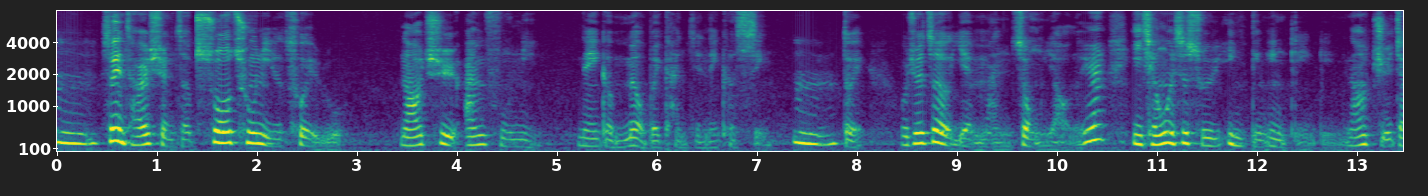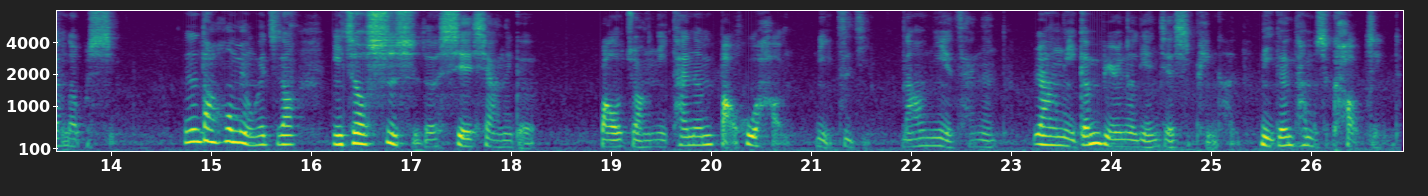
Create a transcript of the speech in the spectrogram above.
嗯所以你才会选择说出你的脆弱，然后去安抚你那个没有被看见那颗心。嗯对我觉得这也蛮重要的，因为以前我也是属于硬顶硬顶硬顶，然后倔强到不行。但是到后面我会知道，你只有适时的卸下那个包装，你才能保护好你自己，然后你也才能让你跟别人的连接是平衡，你跟他们是靠近的。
